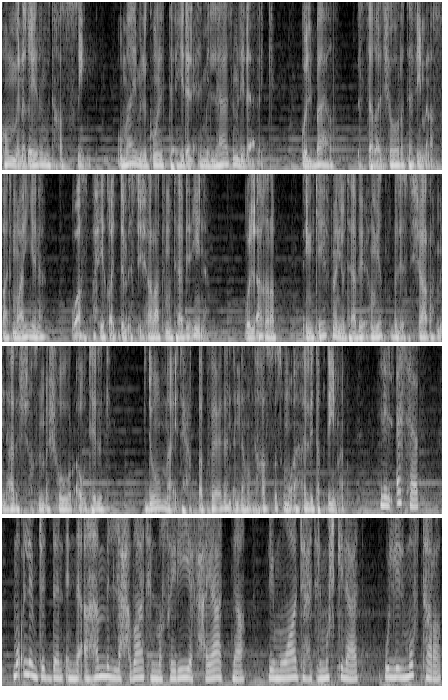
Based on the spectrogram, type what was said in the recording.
هم من غير المتخصصين وما يملكون التأهيل العلمي اللازم لذلك. والبعض استغل شهرته في منصات معينة وأصبح يقدم استشارات لمتابعينه والأغرب إن كيف من يتابعهم يطلب الاستشارة من هذا الشخص المشهور أو تلك بدون ما يتحقق فعلا أنه متخصص ومؤهل لتقديمها. للأسف مؤلم جدا أن أهم اللحظات المصيرية في حياتنا لمواجهة المشكلات واللي المفترض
